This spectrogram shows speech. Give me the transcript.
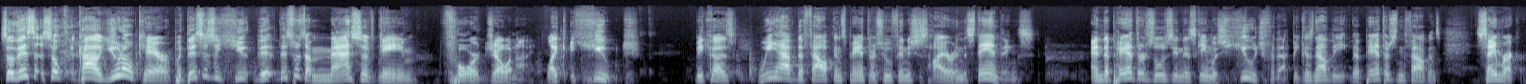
So this, so Kyle, you don't care, but this is a huge. This was a massive game for Joe and I, like huge, because we have the Falcons Panthers who finishes higher in the standings, and the Panthers losing this game was huge for that because now the the Panthers and the Falcons same record,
